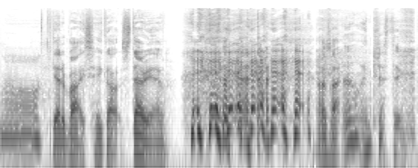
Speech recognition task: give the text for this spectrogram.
oh, get a bike, so he got stereo. I was like, oh, interesting.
